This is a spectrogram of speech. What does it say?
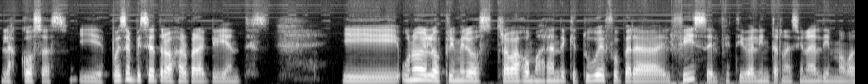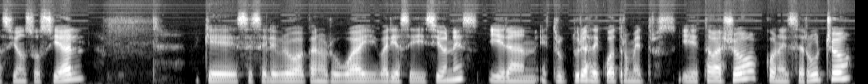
las cosas y después empecé a trabajar para clientes. Y uno de los primeros trabajos más grandes que tuve fue para el FIS, el Festival Internacional de Innovación Social, que se celebró acá en Uruguay varias ediciones y eran estructuras de cuatro metros. Y estaba yo con el serrucho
